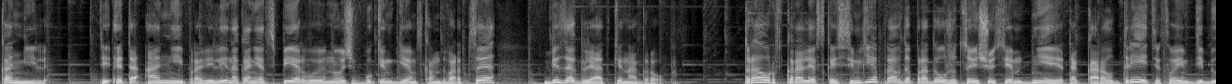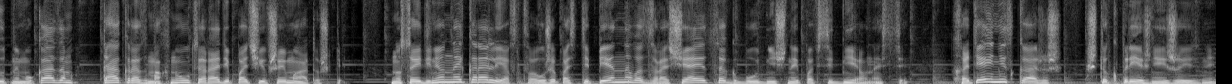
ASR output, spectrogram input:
Камиле. И это они провели, наконец, первую ночь в Букингемском дворце без оглядки на гроб. Траур в королевской семье, правда, продолжится еще семь дней. Это Карл III своим дебютным указом так размахнулся ради почившей матушки. Но Соединенное Королевство уже постепенно возвращается к будничной повседневности – Хотя и не скажешь, что к прежней жизни,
